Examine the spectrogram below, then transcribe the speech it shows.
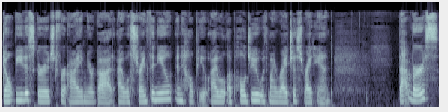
Don't be discouraged, for I am your God. I will strengthen you and help you. I will uphold you with my righteous right hand that verse,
